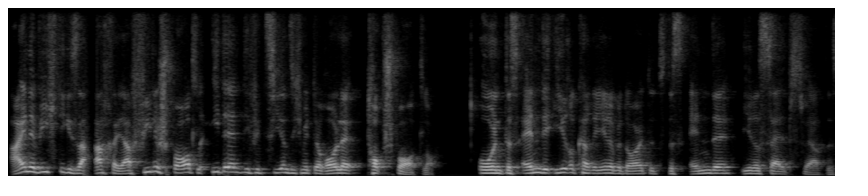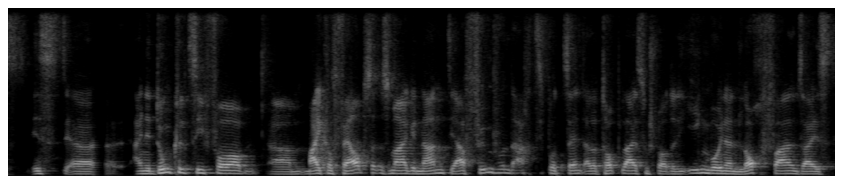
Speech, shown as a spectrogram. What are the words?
eine wichtige Sache, ja, viele Sportler identifizieren sich mit der Rolle Top-Sportler. Und das Ende ihrer Karriere bedeutet das Ende ihres Selbstwertes. Ist äh, eine Dunkelziffer, ähm, Michael Phelps hat es mal genannt, ja, 85 Prozent aller Top-Leistungssportler, die irgendwo in ein Loch fallen, sei es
